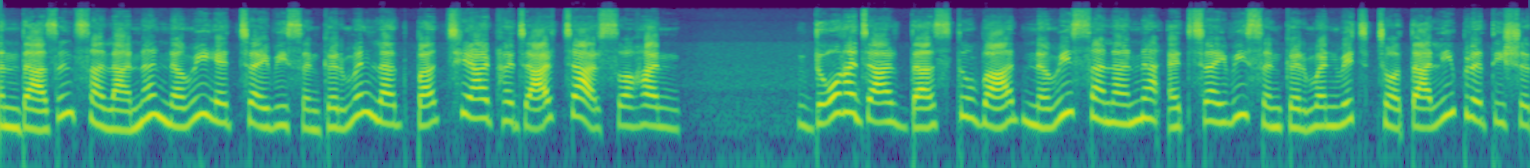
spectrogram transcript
ਅੰਦਾਜ਼ਨ ਸਾਲਾਨਾ ਨਵੇਂ ਐਚਆਈਵੀ ਸੰਕਰਮਣ ਲਗਭਗ 68400 ਹਨ। 2010 ਤੋਂ ਬਾਅਦ ਨਵੇਂ ਸਾਲਾਨਾ ਐਚਆਈਵੀ ਸੰਕਰਮਣ ਵਿੱਚ 44%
